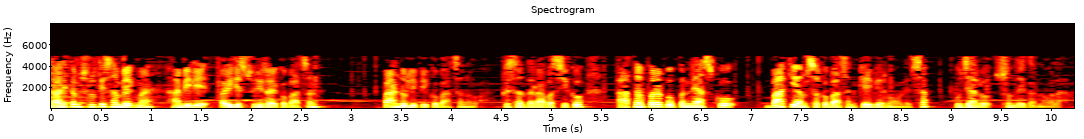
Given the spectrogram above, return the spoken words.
कार्यक्रम श्रुति सम्वेगमा हामीले अहिले सुनिरहेको वाचन पाण्डुलिपिको वाचन हो। कृष्ण धरावशीको आत्मपरक उपन्यासको बाँकी अंशको वाचन केही बेरमा हुनेछ। उज्यालो सुन्दै गर्नुहोला।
